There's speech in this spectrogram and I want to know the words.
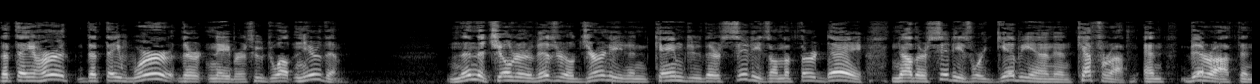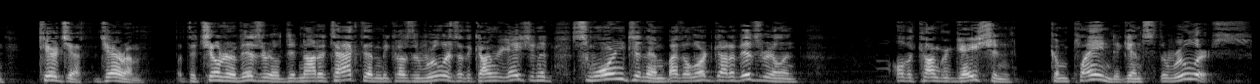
that they heard that they were their neighbors who dwelt near them. And then the children of Israel journeyed and came to their cities on the third day. Now their cities were Gibeon and Kephirah and Beeroth and Kirjath Jearim. But the children of Israel did not attack them because the rulers of the congregation had sworn to them by the Lord God of Israel and all the congregation complained against the rulers.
